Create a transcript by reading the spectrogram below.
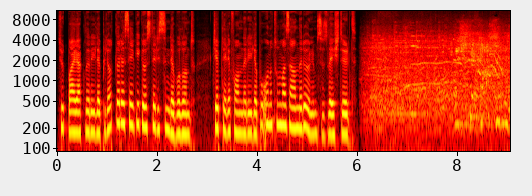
Türk bayraklarıyla pilotlara sevgi gösterisinde bulundu. Cep telefonlarıyla bu unutulmaz anları ölümsüzleştirdi. İşte karşınızda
